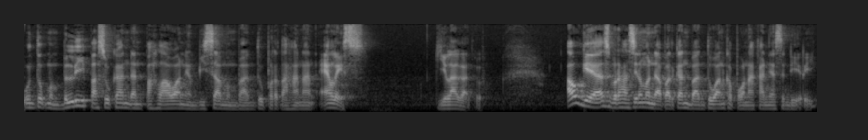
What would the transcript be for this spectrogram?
untuk membeli pasukan dan pahlawan yang bisa membantu pertahanan Elis. Gila gak tuh? Augeas berhasil mendapatkan bantuan keponakannya sendiri,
